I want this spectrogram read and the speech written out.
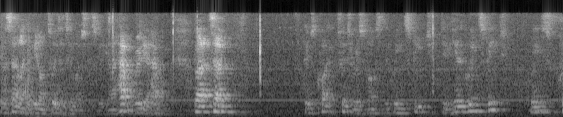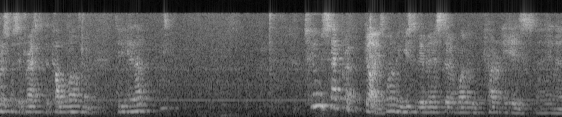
to sound like I've been on Twitter too much this week, and I haven't, really, I haven't. But um, there was quite a Twitter response to the Queen's speech. Did you hear the Queen's speech? Queen's Christmas address to the Commonwealth? Did you hear that? two separate guys, one who used to be a minister and one who currently is uh, in a,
